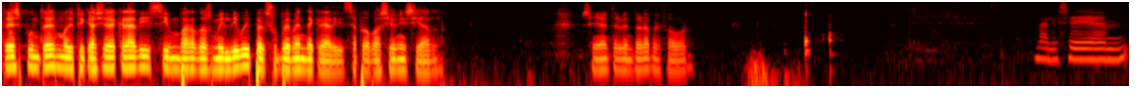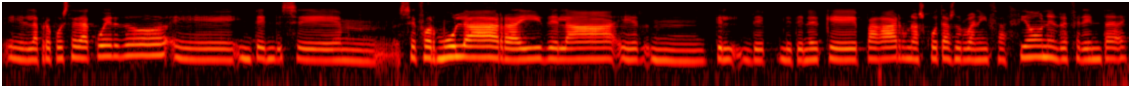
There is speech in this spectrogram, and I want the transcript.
3.3, modificació de crèdit 5 barra 2018 per suplement de crèdits, aprovació inicial. Senyora interventora, per favor. Vale, se, eh, la propuesta de acuerdo eh, se, se, formula a raíz de, la, er, de, de, de, tener que pagar unas cuotas de urbanización en referente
